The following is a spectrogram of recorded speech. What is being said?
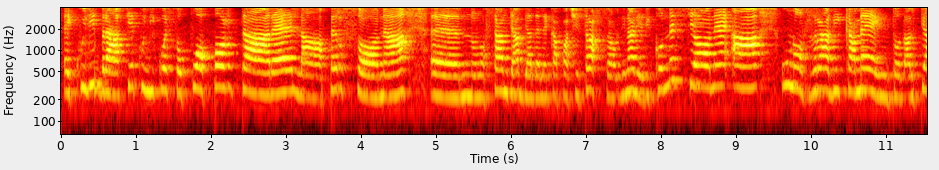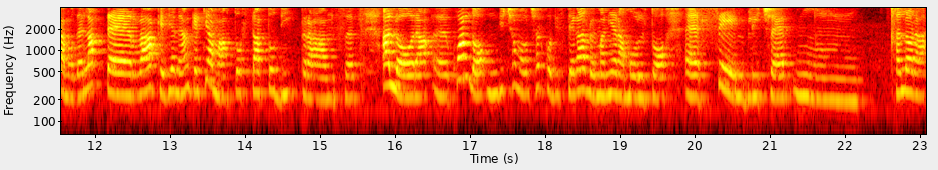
equilibrati e quindi questo può portare la persona, eh, nonostante abbia delle capacità straordinarie di connessione, a uno sradicamento dal piano della terra che viene anche chiamato stato di trance. Allora, eh, quando diciamo cerco di spiegarlo in maniera molto eh, semplice, mh, mm, allora,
